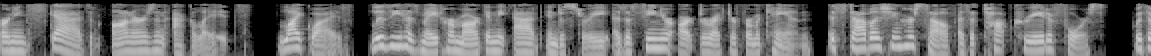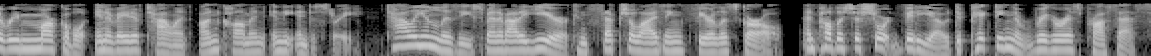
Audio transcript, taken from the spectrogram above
earning scads of honors and accolades. Likewise, Lizzie has made her mark in the ad industry as a senior art director for McCann, establishing herself as a top creative force with a remarkable innovative talent uncommon in the industry. Tally and Lizzie spent about a year conceptualizing Fearless Girl and published a short video depicting the rigorous process.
